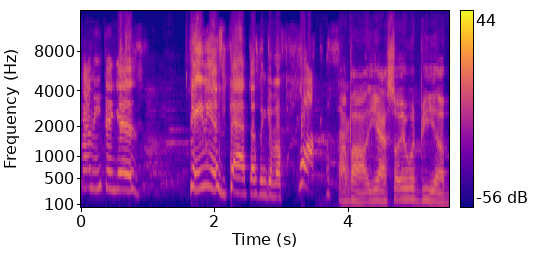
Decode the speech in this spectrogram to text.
funny thing is, Damian's dad doesn't give a fuck. Sorry. About yeah, so it would be a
